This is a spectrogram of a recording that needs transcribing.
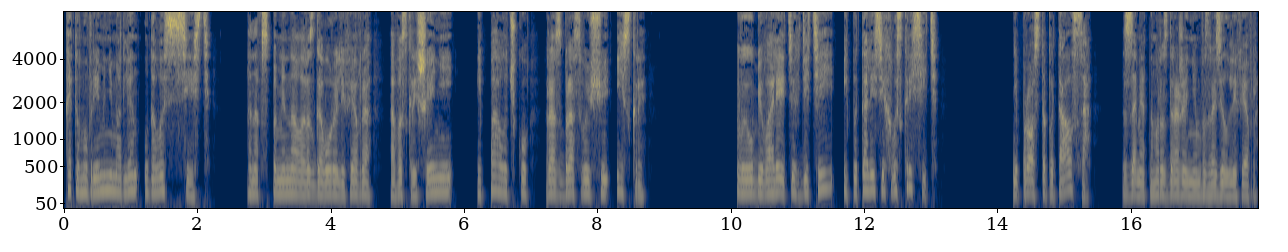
К этому времени Мадлен удалось сесть. Она вспоминала разговоры Лефевра о воскрешении и палочку, разбрасывающую искры. «Вы убивали этих детей и пытались их воскресить». «Не просто пытался», — с заметным раздражением возразил Лефевр.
